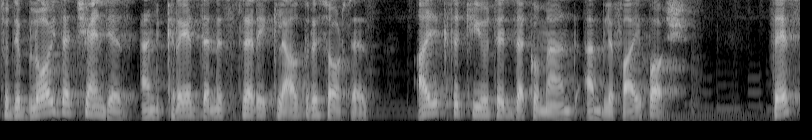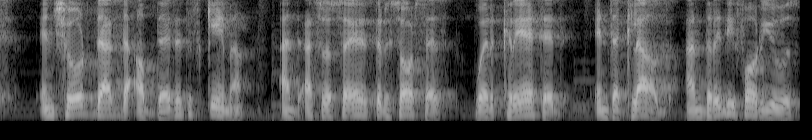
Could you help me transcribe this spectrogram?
To deploy the changes and create the necessary cloud resources, I executed the command amplify push. This ensured that the updated schema and associated resources were created in the cloud and ready for use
